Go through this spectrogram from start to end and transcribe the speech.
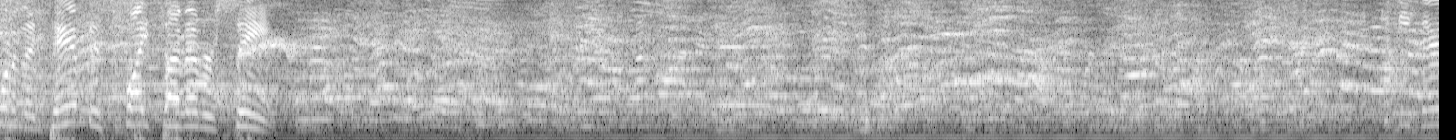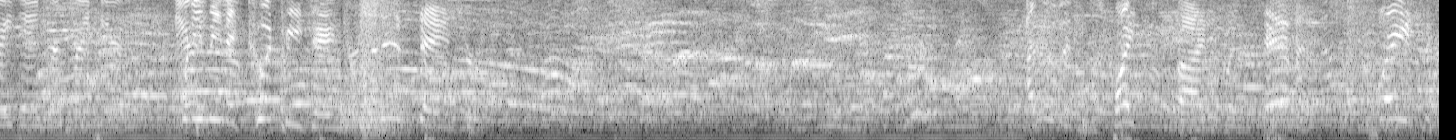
one of the damnedest fights I've ever seen. This could be very dangerous right here. There What do you mean it could be dangerous? It is dangerous. I know this is fight society, but damn it, this is crazy.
